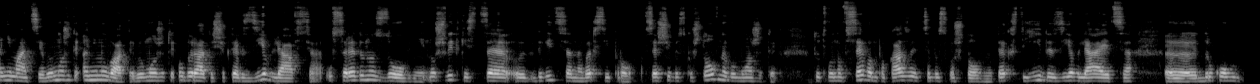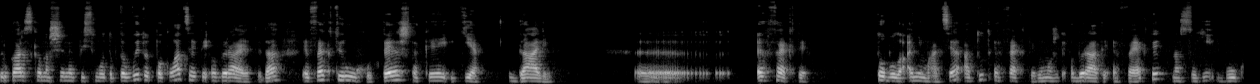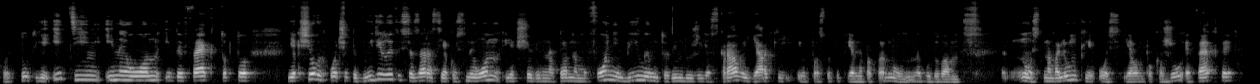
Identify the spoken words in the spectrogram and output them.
Анімація. Ви можете анімувати, ви можете обирати, щоб текст з'являвся усередину ззовні. Ну, швидкість це е, дивіться на версії Pro. Все, що безкоштовне, ви можете. Тут воно все вам показується безкоштовно. Текст їде, з'являється, е, друкарська машина письмо. Тобто ви тут поклацаєте і обираєте. Да? Ефекти руху теж таке є. Далі. Е, Ефекти. То була анімація, а тут ефекти. Ви можете обирати ефекти на свої букви. Тут є і тінь, і неон, і дефект. Тобто, якщо ви хочете виділитися, зараз якось неон, якщо він на темному фоні, білим, то він дуже яскравий, яркий. І просто тут я не покажу, ну, не буду вам ну, ось на малюнки, ось я вам покажу ефекти.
